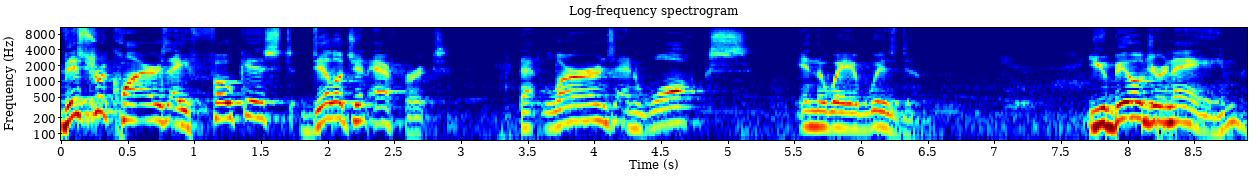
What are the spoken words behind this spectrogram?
This requires a focused, diligent effort that learns and walks in the way of wisdom. You build your name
